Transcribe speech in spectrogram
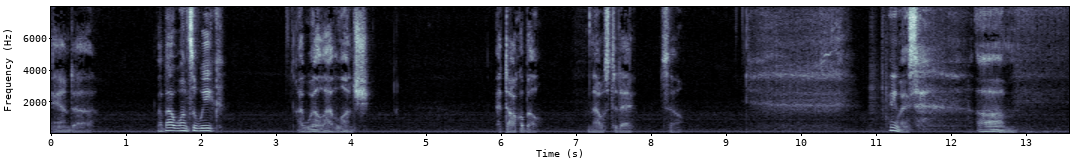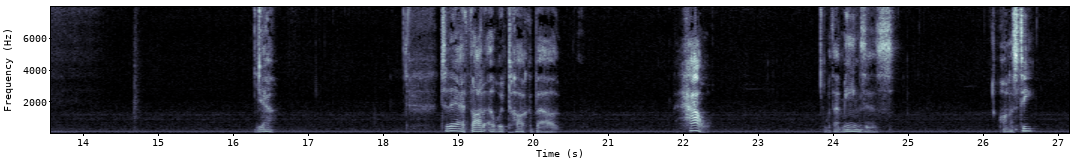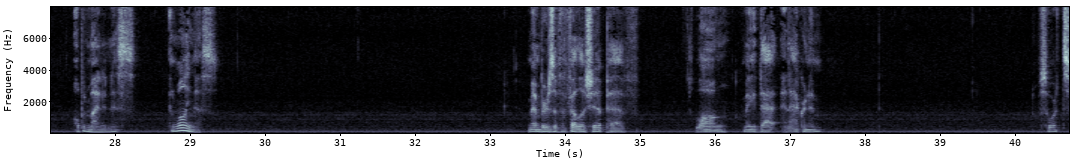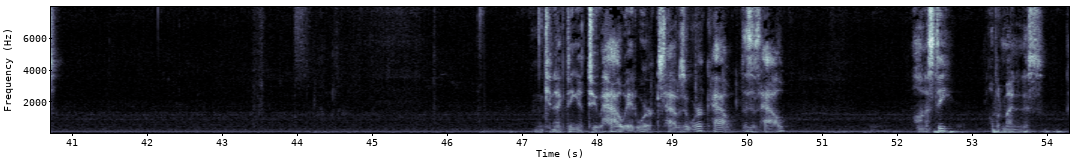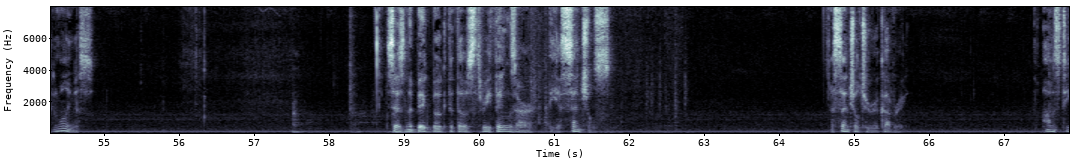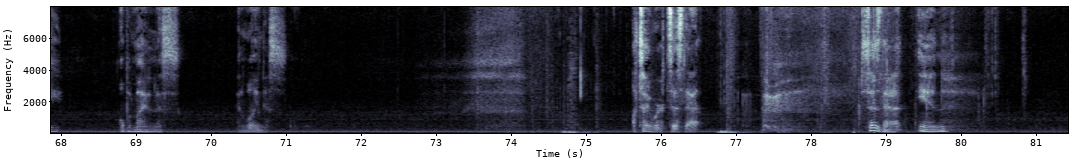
And uh, about once a week, I will have lunch at Taco Bell. And that was today. So, anyways, um, Yeah. Today I thought I would talk about how. What that means is honesty, open mindedness, and willingness. Members of the fellowship have long made that an acronym of sorts. And connecting it to how it works. How does it work? How? This is how. honesty, open mindedness, and willingness. It says in the big book that those three things are the essentials. Essential to recovery honesty, open mindedness, and willingness. I'll tell you where it says that. Says that in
